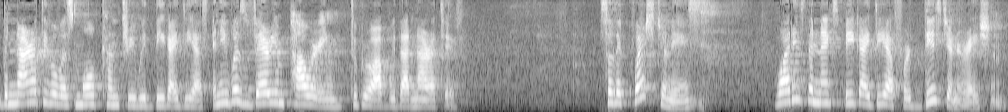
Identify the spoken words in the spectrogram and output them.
The narrative of a small country with big ideas. And it was very empowering to grow up with that narrative. So the question is what is the next big idea for this generation?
